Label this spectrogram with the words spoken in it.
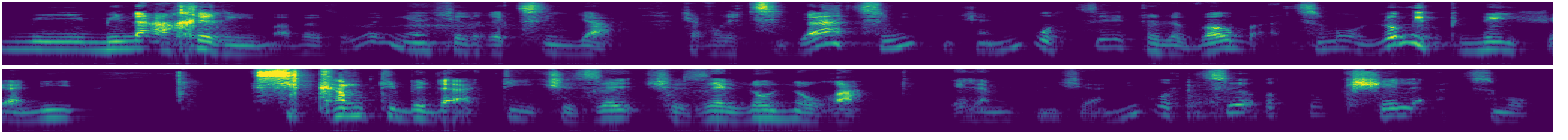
מן האחרים, אבל זה לא עניין של רצייה. עכשיו רצייה עצמית היא שאני רוצה את הדבר בעצמו, לא מפני שאני סיכמתי בדעתי שזה, שזה לא נורא, אלא מפני שאני רוצה אותו כשלעצמו.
